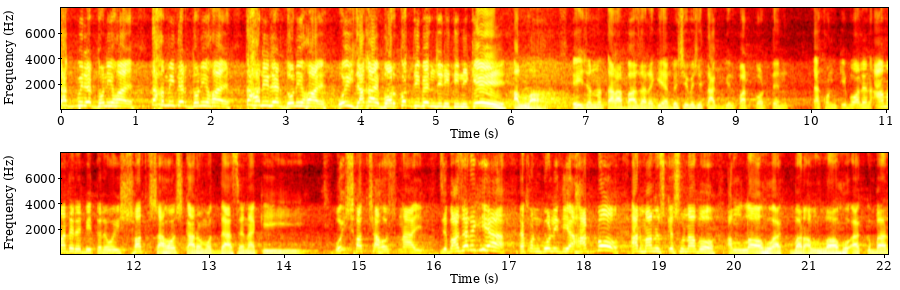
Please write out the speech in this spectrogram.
তাকবিরের ধ্বনি হয়, তাহমিদের ধ্বনি হয়, তাহলিলের ধ্বনি হয়, ওই জায়গায় বরকত দিবেন যিনি, তিনি কে? আল্লাহ। এই জন্য তারা বাজারে গিয়ে বেশি বেশি তাকবির পাঠ করতেন। এখন কি বলেন, আমাদের ভিতরে ওই সৎ সাহস কারও মধ্যে আছে নাকি? ওই সৎ সাহস নাই যে বাজারে গিয়া এখন গলি দিয়া হাঁটবো আর মানুষকে শোনাবো, আল্লাহ আকবার আল্লাহ আকবার,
